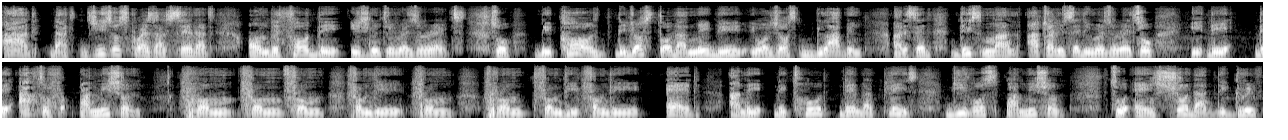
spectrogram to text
heard that Jesus Christ has said that on the third day he's going to resurrect. So because they just thought that maybe he was just blabbing and they said this man actually said he resurrect. So they they asked for permission from from from from the from from from the from the heard and they, they told them that please give us permission to ensure that the grave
